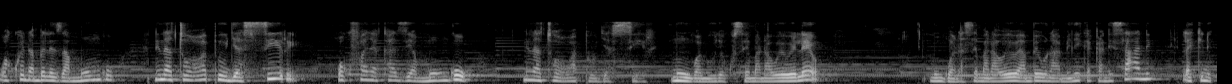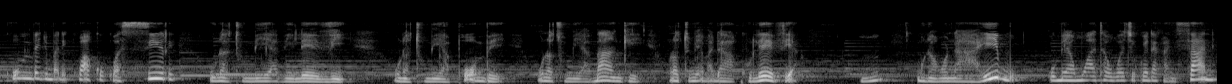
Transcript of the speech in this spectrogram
wa kwenda mbele za mungu? Ninatoa wapi ujasiri wa kufanya kazi ya mungu? Ninatoa wapi ujasiri? Mungu amekuja kusema na wewe leo. Mungu anasema na wewe ambaye unaaminika kanisani lakini kumbe nyumbani kwako kwa siri unatumia vilevi unatumia pombe unatumia bangi unatumia madawa kulevya. Mm? unaona aibu. Umeamua hata uache kwenda kanisani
